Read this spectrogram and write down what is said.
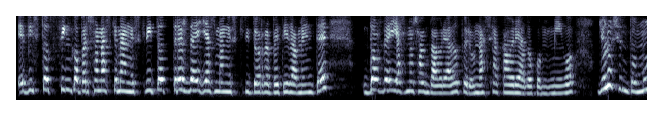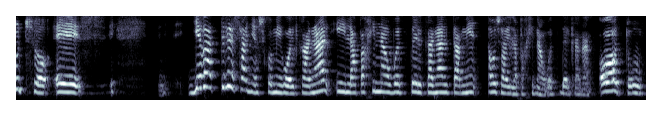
He visto cinco personas que me han escrito, tres de ellas me han escrito repetidamente, dos de ellas no se han cabreado, pero una se ha cabreado conmigo. Yo lo siento mucho, eh, Lleva tres años conmigo el canal y la página web del canal también, o sea, y la página web del canal, oh tú,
